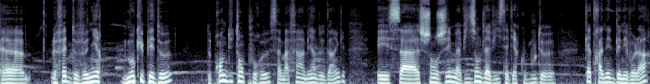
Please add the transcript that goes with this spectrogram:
Euh, le fait de venir m'occuper d'eux, de prendre du temps pour eux, ça m'a fait un bien de dingue. Et ça a changé ma vision de la vie, c'est-à-dire qu'au bout de quatre années de bénévolat,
